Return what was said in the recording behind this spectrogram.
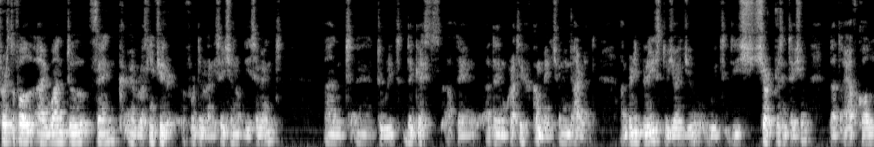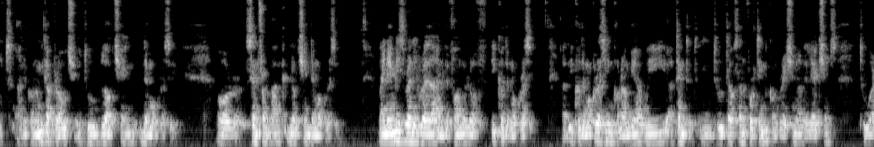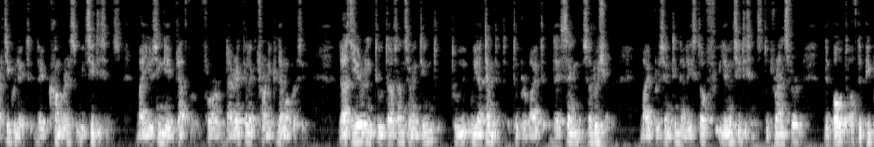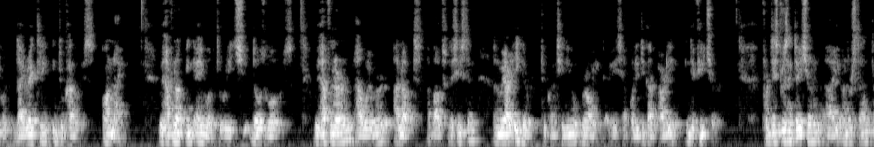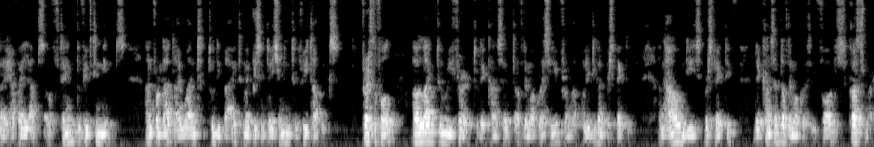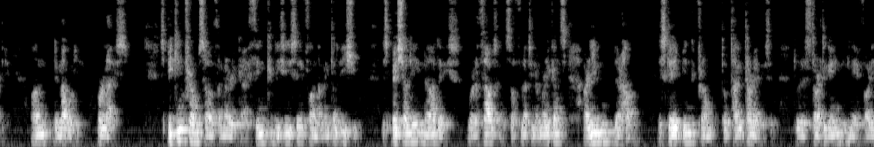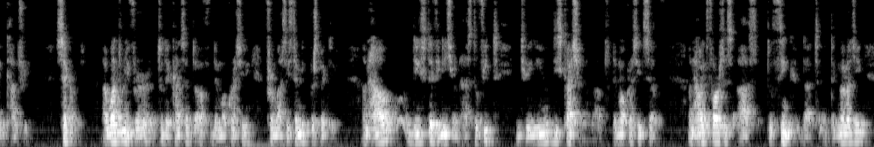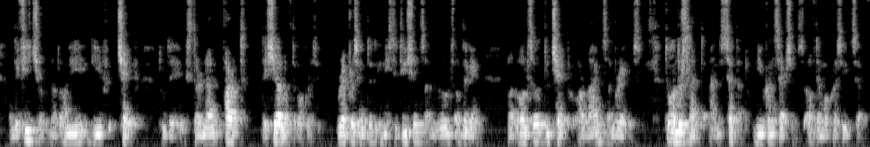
First of all, I want to thank uh, Roslyn Fuller for the organization of this event and uh, to greet the guests of the, at the Democratic Convention in Ireland. I'm very pleased to join you with this short presentation that I have called an economic approach to blockchain democracy or central bank blockchain democracy. My name is René Rueda. I'm the founder of EcoDemocracy. At EcoDemocracy in Colombia, we attempted in 2014 congressional elections to articulate the Congress with citizens by using a platform for direct electronic democracy. Last year, in 2017, we attempted to provide the same solution by presenting a list of 11 citizens to transfer the vote of the people directly into Congress online. We have not been able to reach those goals. We have learned, however, a lot about the system and we are eager to continue growing as a political party in the future. For this presentation, I understand that I have a lapse of 10 to 15 minutes, and for that I want to divide my presentation into three topics. First of all, I would like to refer to the concept of democracy from a political perspective, and how in this perspective the concept of democracy falls customarily on demagogy or lies. Speaking from South America, I think this is a fundamental issue, especially nowadays, where thousands of Latin Americans are leaving their home, escaping from totalitarianism to start again in a foreign country. Second, I want to refer to the concept of democracy from a systemic perspective and how this definition has to fit into a new discussion about democracy itself and how it forces us to think that technology and the future not only give shape to the external part, the shell of democracy, represented in institutions and rules of the game, but also to shape our minds and brains, to understand and set up new conceptions of democracy itself.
